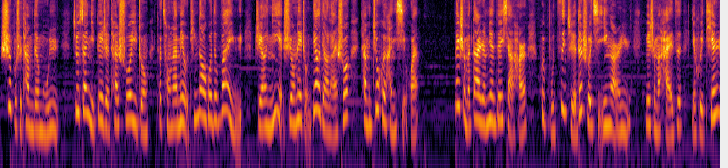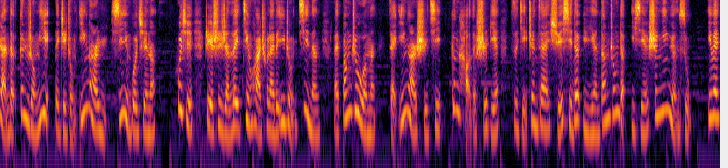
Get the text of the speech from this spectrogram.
是不是他们的母语，就算你对着他说一种他从来没有听到过的外语，只要你也是用那种调调来说，他们就会很喜欢。为什么大人面对小孩会不自觉地说起婴儿语？为什么孩子也会天然的更容易被这种婴儿语吸引过去呢？或许这也是人类进化出来的一种技能，来帮助我们在婴儿时期更好的识别自己正在学习的语言当中的一些声音元素。因为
